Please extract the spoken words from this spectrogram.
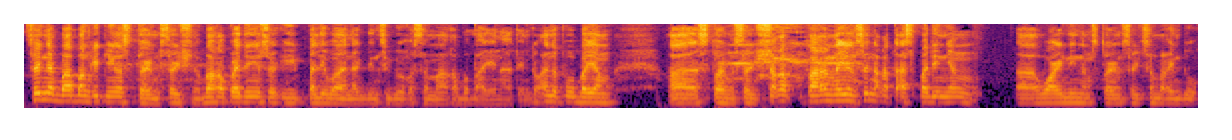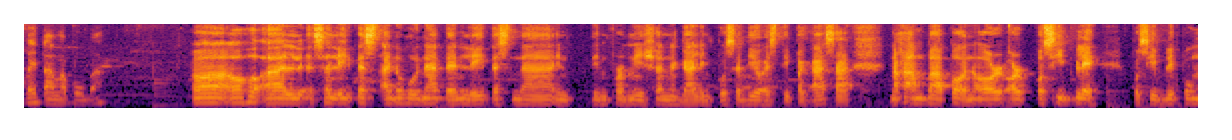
Sir, nababanggit niyo yung storm surge, no? Baka pwede niyo sir ipaliwanag din siguro sa mga kababayan natin kung ano po ba yung ah, storm surge. Saka parang ngayon sir, nakataas pa din yung ah, warning ng storm surge sa Marinduque, tama po ba? Ah, oho, l- sa latest ano ho natin, latest na in- information na galing po sa DOST Pag-asa, nakaamba po no or or posible posible pong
